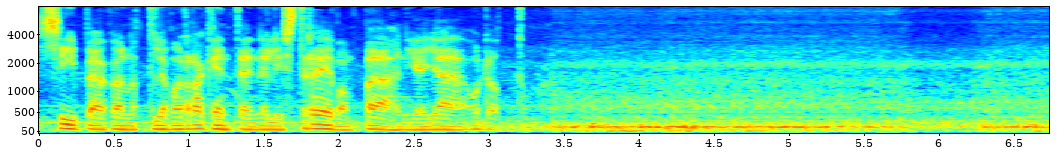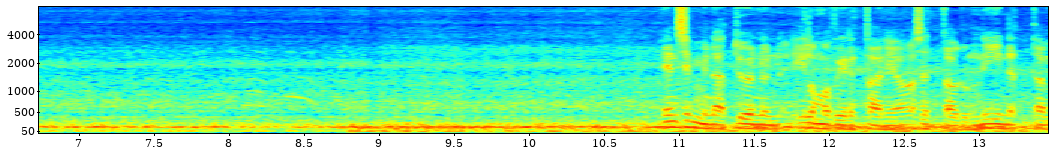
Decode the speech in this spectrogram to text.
siipeä kannattelevan rakenteen eli Streevan päähän ja jää odottamaan. Ensin minä työnnyn ilmavirtaan ja asettaudun niin, että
